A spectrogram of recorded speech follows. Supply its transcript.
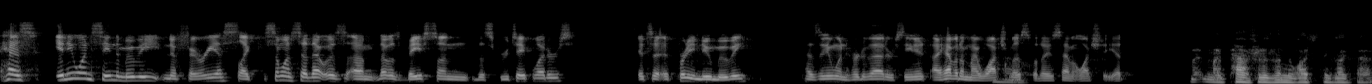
Has anyone seen the movie Nefarious? Like someone said that was um, that was based on the Screwtape letters. It's a, a pretty new movie. Has anyone heard of that or seen it? I have it on my watch No. list, but I just haven't watched it yet. My, my pastor doesn't let me watch things like that.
